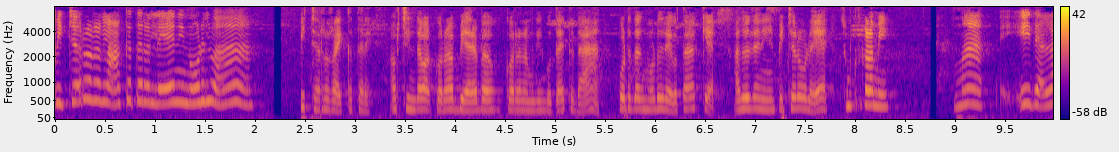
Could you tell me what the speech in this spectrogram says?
ಪಿಕ್ಚರ್ ಅವರೆಲ್ಲ ಹಾಕತ್ತಾರಲ್ಲೇ ನೀನು ನೋಡಿಲ್ವಾ? ಪಿಕ್ಚರ್ ಅವ್ರು ಹಾಕೋತಾರೆ ಅವ್ರು ಚಿಂದ ಹಾಕೋರ ಬೇರೆ ಬೇರೆ ಹಾಕೋರ ನಮ್ಗೆ ಗೊತ್ತಾಯ್ತದ? ಫೋಟೋದಾಗ ನೋಡಿದ್ರೆ ಗೊತ್ತಾಗಕ್ಕೆ. ಅದಲ್ಲದೆ ನೀನು ಪಿಕ್ಚರ್ ಒಳೆ ಸುಮ್ಕ ಕಳಮಿ ಅಮ್ಮ ಇದೆಲ್ಲ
